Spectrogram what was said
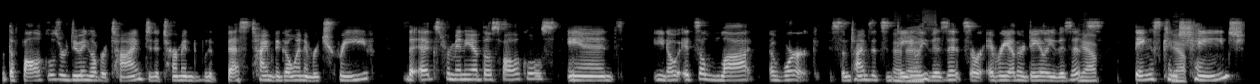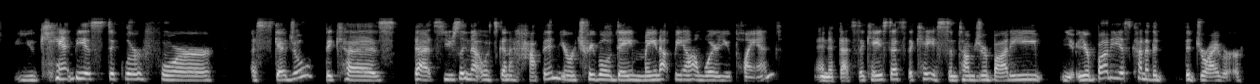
What the follicles are doing over time to determine the best time to go in and retrieve the eggs from any of those follicles. And, you know, it's a lot of work. Sometimes it's it daily is. visits or every other daily visits. Yep. Things can yep. change. You can't be a stickler for a schedule because that's usually not what's going to happen. Your retrieval day may not be on where you planned and if that's the case that's the case sometimes your body your body is kind of the, the driver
